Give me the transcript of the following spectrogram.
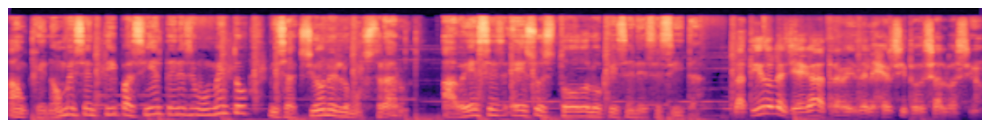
Aunque no me sentí paciente en ese momento, mis acciones lo mostraron. A veces eso es todo lo que se necesita. Latido les llega a través del ejército de salvación.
